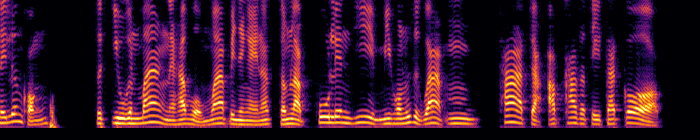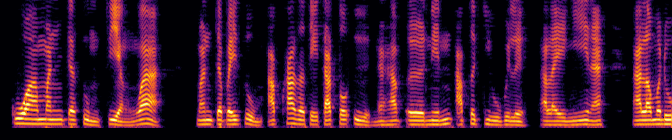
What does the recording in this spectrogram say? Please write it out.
ในเรื่องของสกิลกันบ้างนะครับผมว่าเป็นยังไงนะสำหรับผู้เล่นที่มีความรู้สึกว่า อืม ถ้าจะอัพค่าสเตตัสก็กลัวมันจะสุ่มเสี่ยงว่า มันจะไปสุ่มอัพค่าสเตตัสตัวอื่นนะครับ เออเน้นอัพสกิลไปเลย อะไรอย่างนี้นะอะเรามาดู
